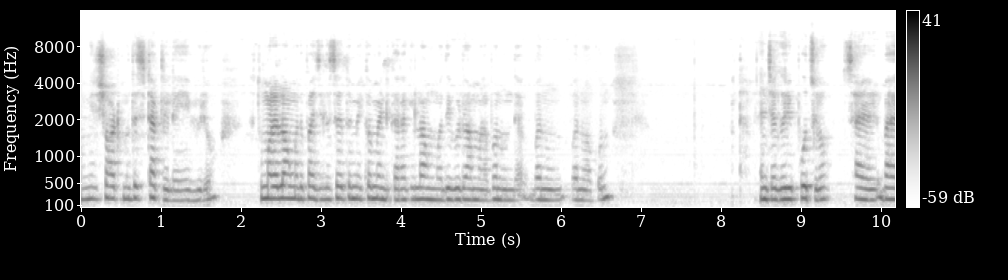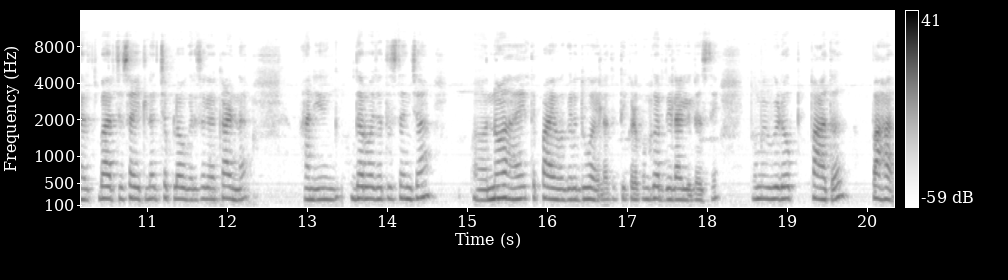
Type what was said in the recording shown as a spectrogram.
मी शॉर्टमध्येच टाकलेलं आहे हे व्हिडिओ तुम्हाला लॉंगमध्ये पाहिजे असेल तुम्ही कमेंट करा की लॉंगमध्ये व्हिडिओ आम्हाला बनवून द्या बनवून बनवा करून. त्यांच्या घरी पोचलो. साईड बाहेर बाहेरच्या साईडला चपला वगैरे सगळ्या काढणार. आणि दरवाजातच त्यांच्या नळ आहे ते पाय वगैरे धुवायला तर तिकडे पण गर्दी लागलेली असते. तुम्ही व्हिडिओ पाहत पहा.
